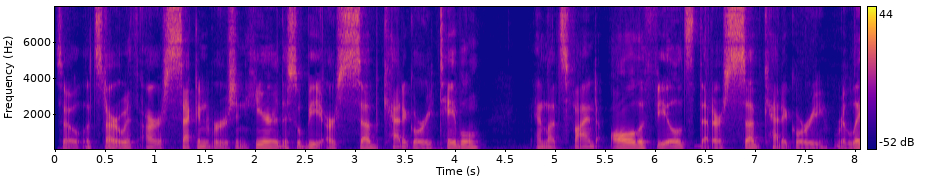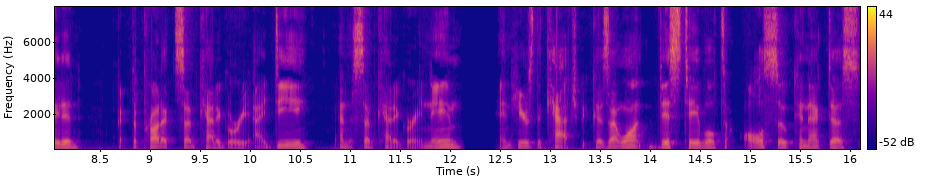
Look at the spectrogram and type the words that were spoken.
So let's start with our second version here. This will be our subcategory table. And let's find all the fields that are subcategory related. Got the product subcategory ID and the subcategory name. And here's the catch, because I want this table to also connect us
